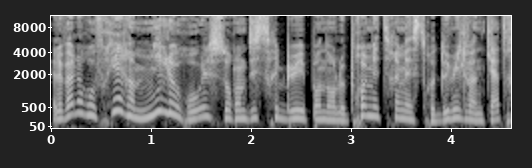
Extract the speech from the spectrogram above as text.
Elle va leur offrir 1000 euros. Ils seront distribués pendant le premier trimestre 2024.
